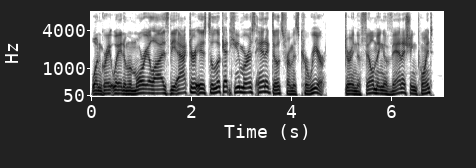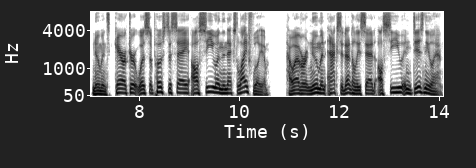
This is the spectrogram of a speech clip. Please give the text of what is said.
One great way to memorialize the actor is to look at humorous anecdotes from his career. During the filming of Vanishing Point, Newman's character was supposed to say, I'll see you in the next life, William. However, Newman accidentally said, I'll see you in Disneyland.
